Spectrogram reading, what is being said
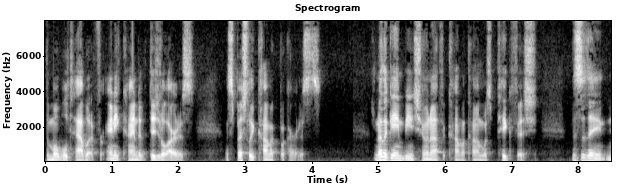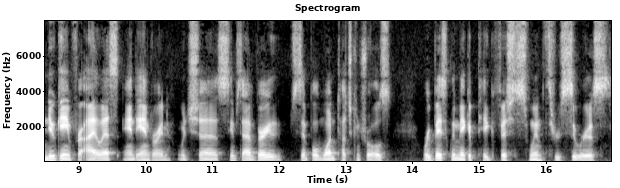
the mobile tablet for any kind of digital artist, especially comic book artists. Another game being shown off at Comic Con was Pigfish, this is a new game for iOS and Android, which uh, seems to have very simple one touch controls, where you basically make a pigfish swim through sewers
